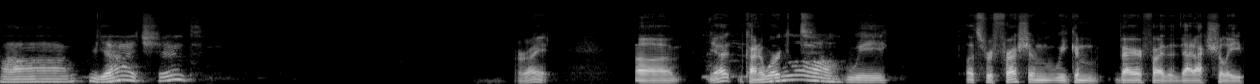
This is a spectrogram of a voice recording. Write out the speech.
Uh, yeah, it should. All right. Um, yeah, it kind of worked. Whoa. We let's refresh and we can verify that that actually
